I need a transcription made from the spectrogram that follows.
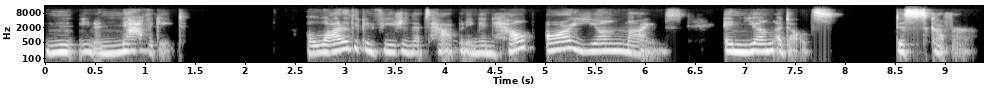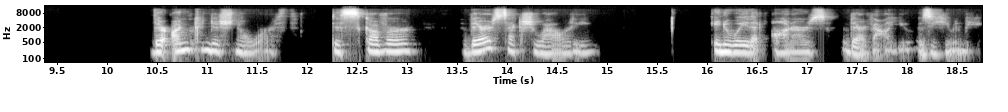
you know, navigate a lot of the confusion that's happening and help our young minds and young adults discover their unconditional worth, discover their sexuality in a way that honors their value as a human being.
